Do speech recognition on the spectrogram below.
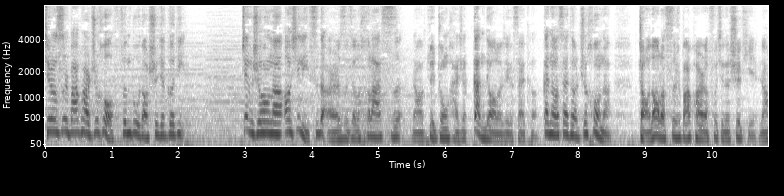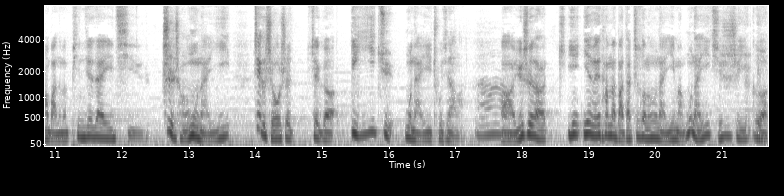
切成四十八块之后，分布到世界各地。这个时候呢，奥西里斯的儿子叫做赫拉斯，然后最终还是干掉了这个赛特。干掉赛特之后呢，找到了四十八块的父亲的尸体，然后把它们拼接在一起，制成木乃伊。这个时候是这个第一具木乃伊出现了。啊啊，于是呢，因因为他们把它制作了木乃伊嘛，木乃伊其实是一个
